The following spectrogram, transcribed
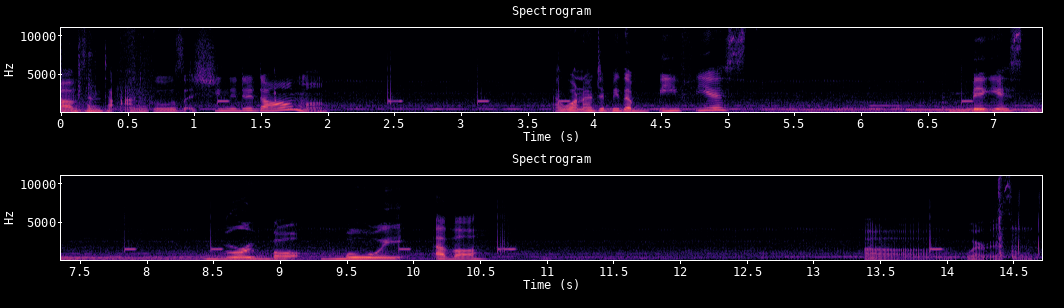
Curves into angles. She needed armor. I want her to be the beefiest, biggest robot boy ever. Uh, where is it?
